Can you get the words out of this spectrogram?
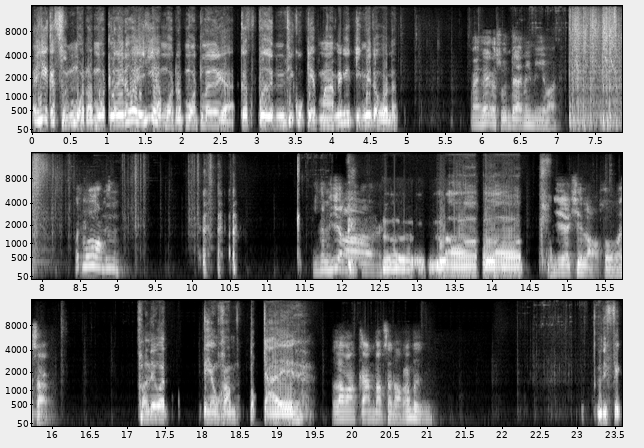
ไอ้เหี้ยกระสุนหมดอะหมดเลยนะเว้ยไอ้เหี้ยหมดอะหมดเลยอะก็ปืนที่กูเก็บมาไม่งก็ยิงไม่โดนอะแม่งเอ้ยกระสุนแดงไม่มีว่ะเฮ้ยพ่อมึงยิงทำเฮียอะไรเออหลอกหลอกเฮียขี้หลอกโคไอ้สัตว์เขาเรียกว่าเตรียมความตกใจระวังการตามสนองนะมึงรีเฟก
